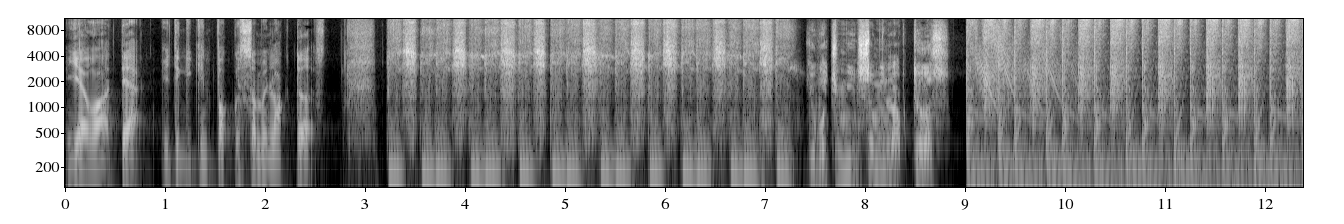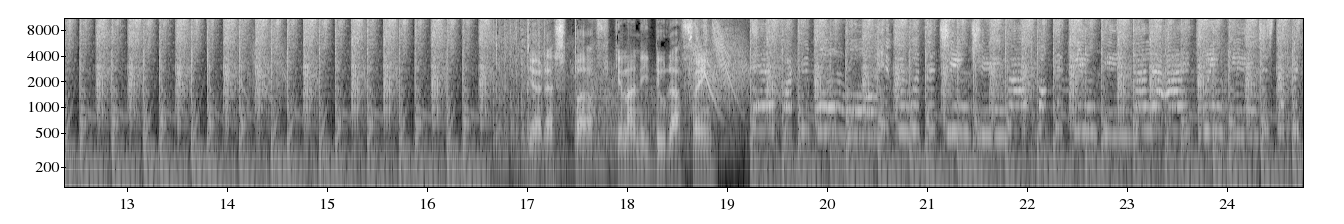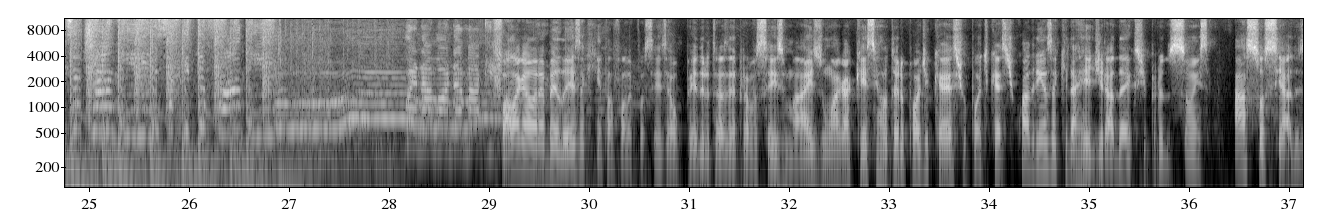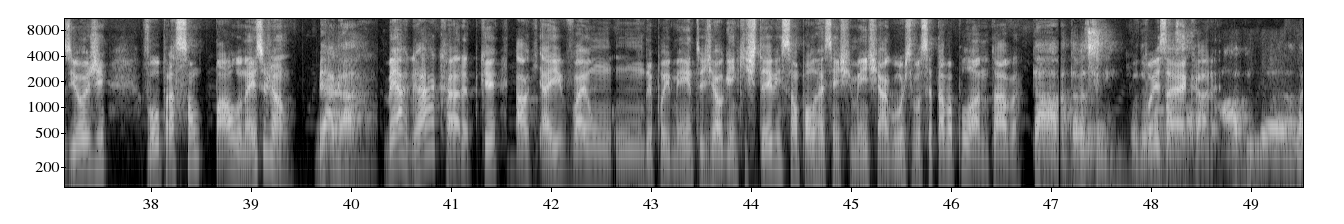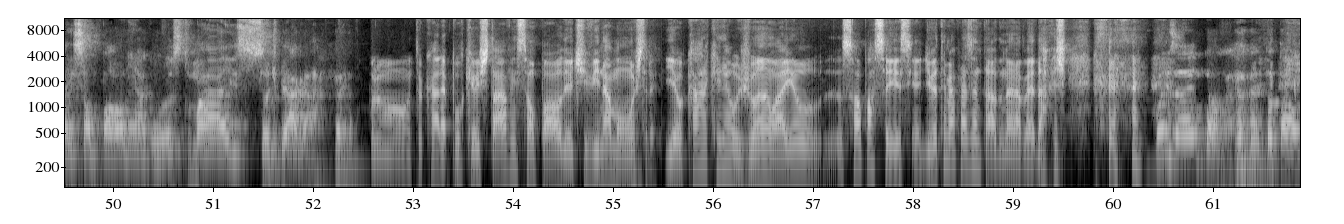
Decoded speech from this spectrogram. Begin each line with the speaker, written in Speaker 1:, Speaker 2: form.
Speaker 1: Yeah, like that. You think you can fuck with something like this?
Speaker 2: Yeah, what you mean, something like this?
Speaker 1: Yeah, that's Puff. Jelani, do that thing.
Speaker 3: Fala galera, beleza? Aqui quem tá falando com vocês é o Pedro, trazendo para vocês mais um HQ Sem Roteiro Podcast, o podcast de quadrinhos aqui da rede Iradex de produções associadas. E hoje vou para São Paulo, não é isso, João?
Speaker 4: BH.
Speaker 3: BH, cara, porque aí vai um, um, depoimento de alguém que esteve em São Paulo recentemente, em agosto, e você tava por lá, não tava?
Speaker 4: Tava, tava sim. Eu
Speaker 3: pois é, cara.
Speaker 4: rápida lá em São Paulo em agosto, mas sou de BH.
Speaker 3: Pronto, cara, é porque eu estava em São Paulo e eu te vi na Monstra. E eu, cara, aquele é o João, aí eu, eu só passei, assim. Eu devia ter me apresentado, né, na verdade.
Speaker 4: Pois é, então. Total.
